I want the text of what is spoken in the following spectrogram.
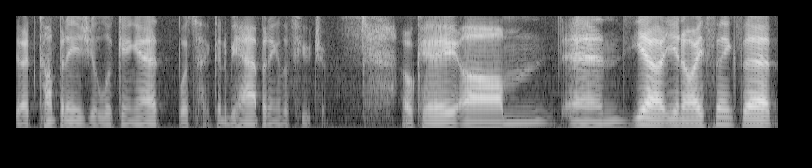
at companies. You're looking at what's going to be happening in the future. Okay, um, and yeah, you know, I think that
